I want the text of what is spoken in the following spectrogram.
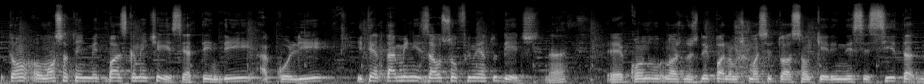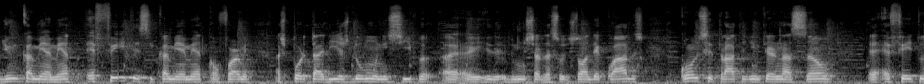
Então, o nosso atendimento basicamente é esse: é atender, acolher e tentar amenizar o sofrimento deles. Né? É, quando nós nos deparamos com uma situação que ele necessita de um encaminhamento, é feito esse encaminhamento conforme as portarias do município é, e do Ministério da Saúde estão adequadas. Quando se trata de internação, é, é feito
